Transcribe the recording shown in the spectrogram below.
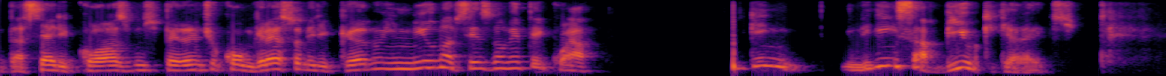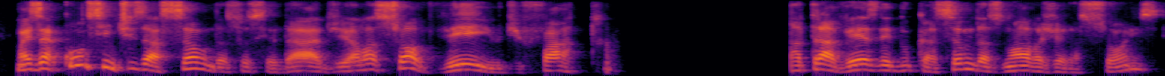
da série Cosmos, perante o Congresso americano em 1994. Ninguém, ninguém sabia o que era isso. Mas a conscientização da sociedade, ela só veio, de fato, através da educação das novas gerações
